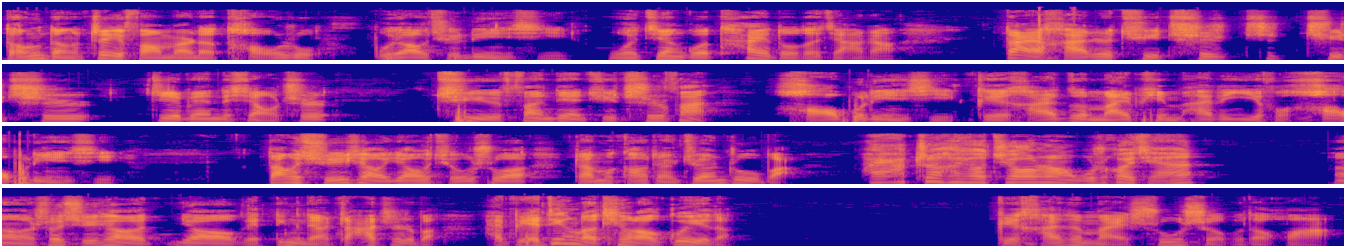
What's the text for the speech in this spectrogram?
等等这方面的投入不要去吝惜。我见过太多的家长带孩子去吃吃去吃街边的小吃，去饭店去吃饭毫不吝惜，给孩子买品牌的衣服毫不吝惜。当学校要求说咱们搞点捐助吧，哎呀，这还要交上五十块钱。嗯，说学校要给订点杂志吧，还别订了，挺老贵的。给孩子买书舍不得花，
